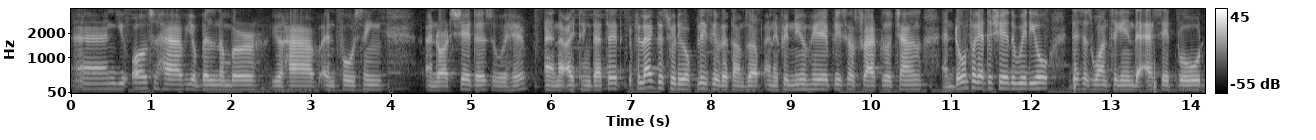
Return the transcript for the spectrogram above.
And you also have your build number you have enforcing android status over here. And i think that's it. If you like this video please give it a thumbs up. And if you're new here please subscribe to the channel. And don't forget to share the video. This is once again the s8 pro.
